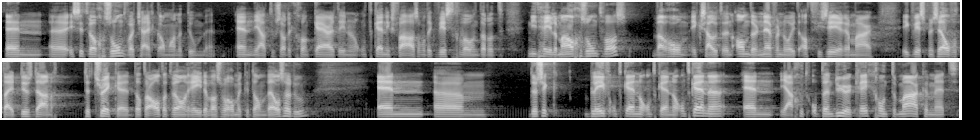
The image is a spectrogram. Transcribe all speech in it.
En is dit wel gezond wat je eigenlijk allemaal aan het doen bent? En ja, toen zat ik gewoon keihard in een ontkenningsfase... want ik wist gewoon dat het niet helemaal gezond was waarom. Ik zou het een ander never nooit adviseren, maar ik wist mezelf altijd dusdanig te tricken dat er altijd wel een reden was waarom ik het dan wel zou doen. En um, dus ik bleef ontkennen, ontkennen, ontkennen. En ja, goed, op den duur kreeg ik gewoon te maken met,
